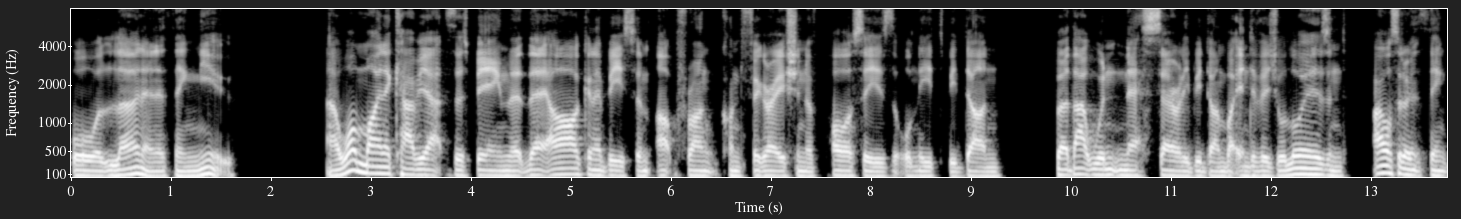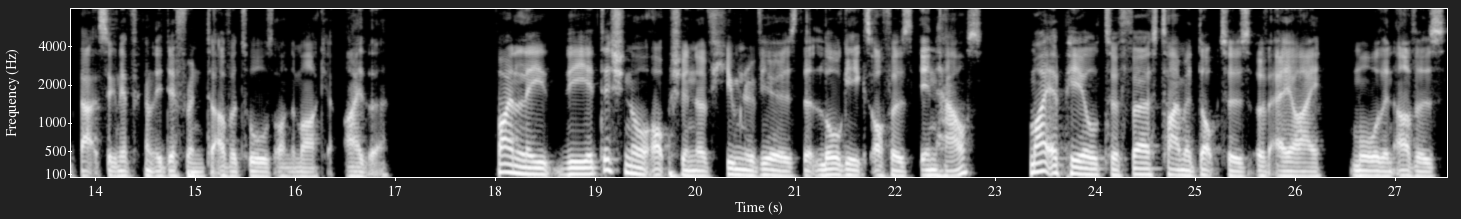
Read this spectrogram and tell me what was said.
or learn anything new. Uh, one minor caveat to this being that there are going to be some upfront configuration of policies that will need to be done, but that wouldn't necessarily be done by individual lawyers. And I also don't think that's significantly different to other tools on the market either. Finally, the additional option of human reviewers that LawGeex offers in house might appeal to first time adopters of AI more than others,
